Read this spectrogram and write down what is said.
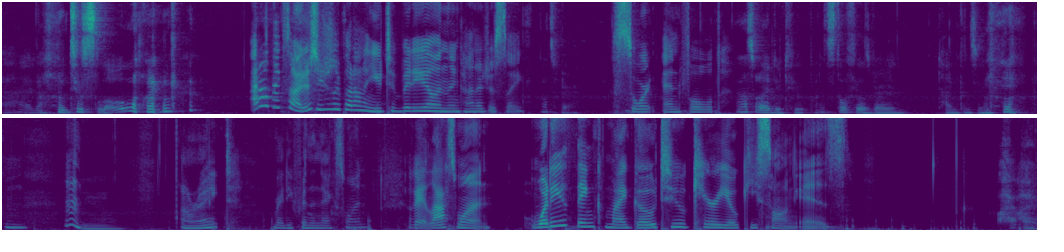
bad. I'm too slow. Like, I don't think so. I just usually put on a YouTube video and then kind of just like that's fair. sort and fold. And that's what I do too, but it still feels very time consuming. Mm. yeah. All right. Ready for the next one? Okay, last one. What do you think my go to karaoke song is? I, I, have,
